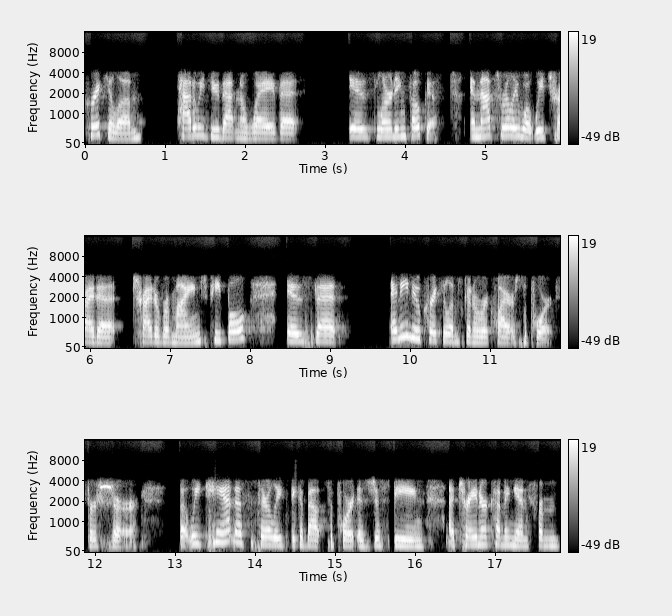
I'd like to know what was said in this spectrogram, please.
curriculum, how do we do that in a way that is learning focused? And that's really what we try to try to remind people is that any new curriculum is going to require support for sure. But we can't necessarily think about support as just being a trainer coming in from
